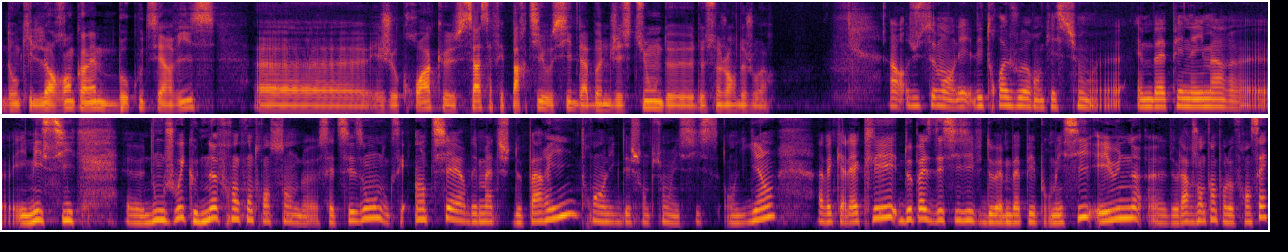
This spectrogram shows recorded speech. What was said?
Donc il leur rend quand même beaucoup de services. Euh, et je crois que ça, ça fait partie aussi de la bonne gestion de, de ce genre de joueurs. Alors justement, les, trois joueurs en question, euh, Mbappé, Neymar euh, et Messi, euh, n'ont joué que neuf rencontres ensemble cette saison. Donc c'est un tiers des matchs de Paris, trois en Ligue des Champions et six en Ligue 1, avec à la clé deux passes décisives de Mbappé pour Messi et une de l'Argentin pour le Français.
